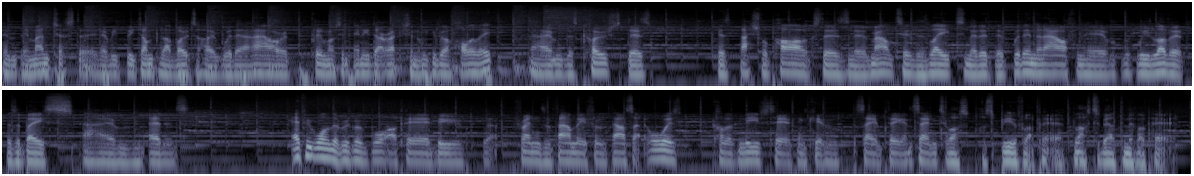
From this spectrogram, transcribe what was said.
in, in, Manchester. You know, we, we jump in our motorhome within an hour, pretty much in any direction. We could be on holiday. Um, there's coast, there's there's national parks, there's you know, mountains, there's lakes, and you know, within an hour from here, we love it as a base. Um, and everyone that we've brought up here, who friends and family from outside, always kind of leaves here thinking the same thing and saying to us, "It's beautiful up here. Love to be able to live up here."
